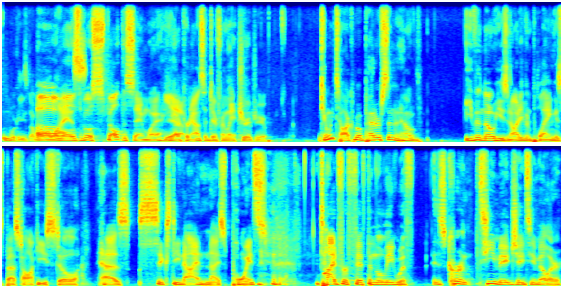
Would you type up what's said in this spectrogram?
Wookiees. Well, Oh, well, Elias. it's both spelt the same way. You Yeah. gotta pronounce it differently. true, true. Can we talk about Pettersson and how, even though he's not even playing his best hockey, he still has 69 nice points, tied for fifth in the league with his current teammate JT Miller.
